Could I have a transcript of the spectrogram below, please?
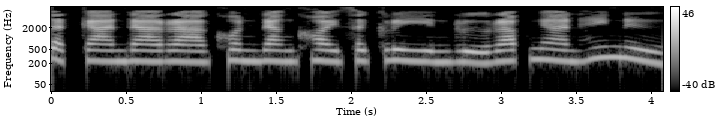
จัดการดาราคนดังคอยสกรีนหรือรับงานให้หนึ่ง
